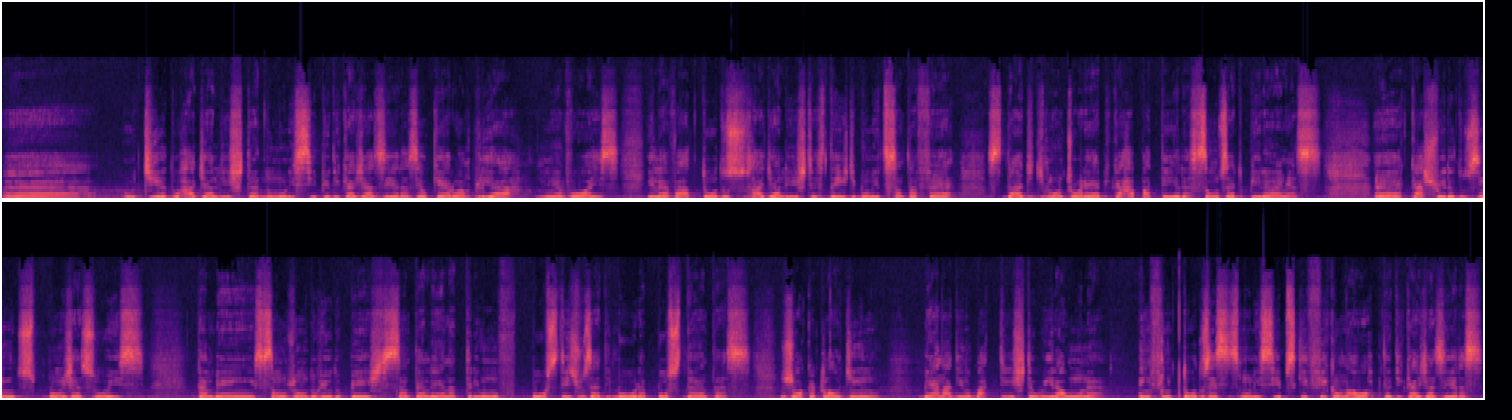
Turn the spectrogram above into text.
é, o Dia do Radialista no município de Cajazeiras, eu quero ampliar minha voz e levar todos os radialistas, desde Bonito Santa Fé, cidade de Monte Oreb, Carrapateira, São José de Piranhas, é, Cachoeira dos Índios, Bom Jesus, também São João do Rio do Peixe, Santa Helena, Triunfo, Poço de José de Moura, Poço Dantas, Joca Claudino, Bernardino Batista, Uiraúna, enfim, todos esses municípios que ficam na órbita de Cajazeiras,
